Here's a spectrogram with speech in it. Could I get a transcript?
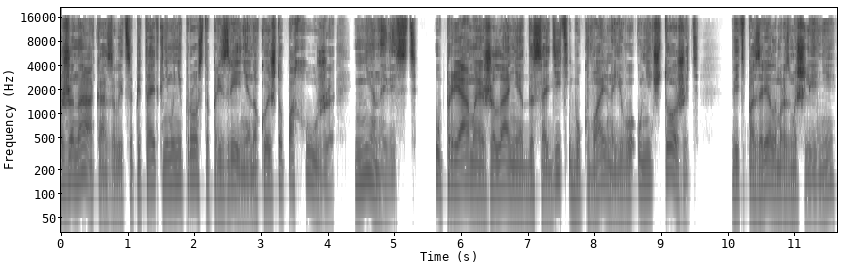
Жена, оказывается, питает к нему не просто презрение, но кое-что похуже — ненависть, упрямое желание досадить и буквально его уничтожить. Ведь по зрелом размышлении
